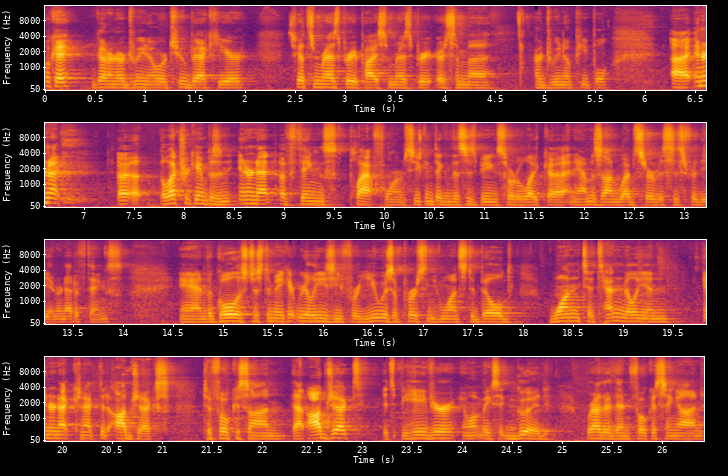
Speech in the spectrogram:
Okay, we got an Arduino or two back here. So we got some Raspberry Pi, some Raspberry or some uh, Arduino people. Uh, internet, uh, Electric Imp is an Internet of Things platform. So you can think of this as being sort of like uh, an Amazon Web Services for the Internet of Things. And the goal is just to make it really easy for you as a person who wants to build one to 10 million internet connected objects to focus on that object, its behavior, and what makes it good, rather than focusing on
